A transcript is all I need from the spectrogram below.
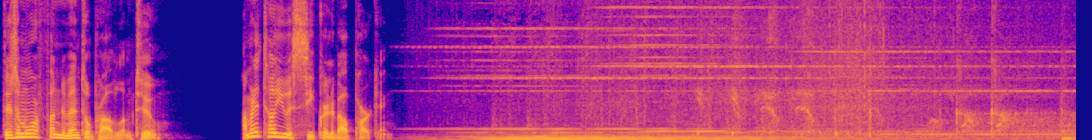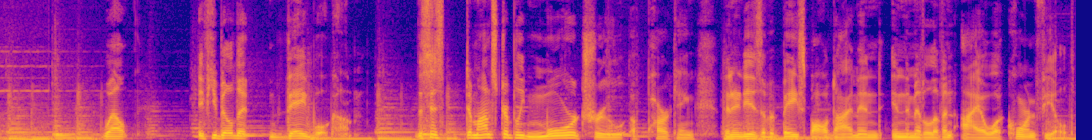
There's a more fundamental problem, too. I'm going to tell you a secret about parking. Well, if you build it, they will come. This is demonstrably more true of parking than it is of a baseball diamond in the middle of an Iowa cornfield.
